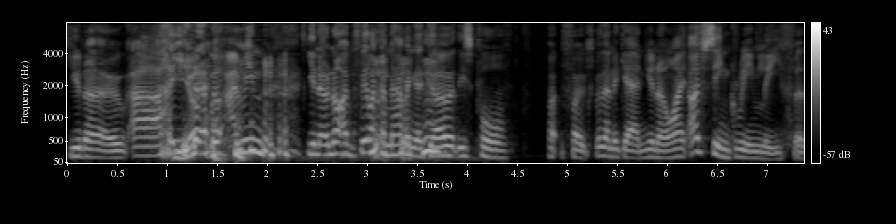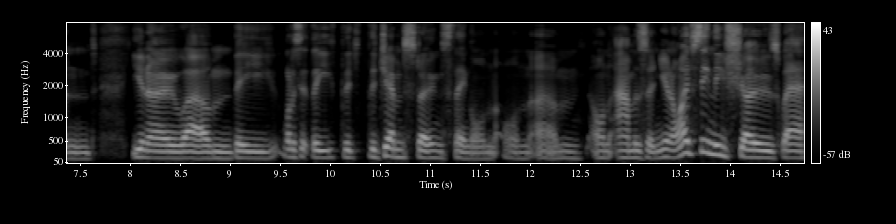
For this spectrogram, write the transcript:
You know, uh, you Yep. know, I mean, you know, not. I feel like I'm having a go at these poor folks, but then again, you know, I I've seen Greenleaf and you know um, the what is it the, the the gemstones thing on on um, on Amazon. You know, I've seen these shows where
